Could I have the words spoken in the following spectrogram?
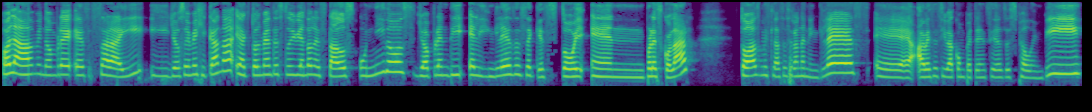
Hola, mi nombre es Saraí y yo soy mexicana y actualmente estoy viviendo en Estados Unidos. Yo aprendí el inglés desde que estoy en preescolar. Todas mis clases eran en inglés, eh, a veces iba a competencias de Spelling Bee.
